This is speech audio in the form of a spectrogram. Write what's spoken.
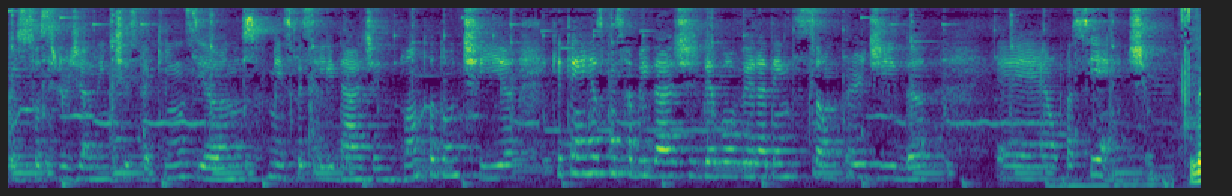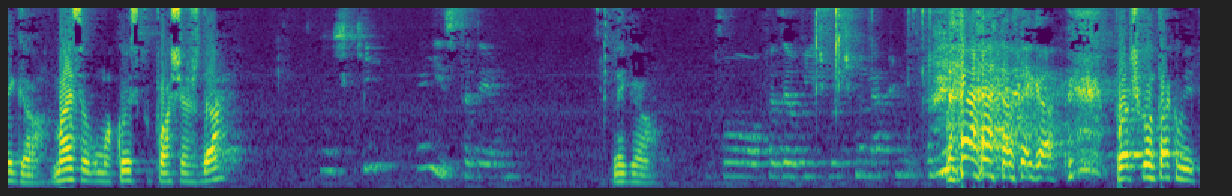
eu sou cirurgiã dentista há 15 anos, minha especialidade é implantodontia, que tem a responsabilidade de devolver a dentição perdida é, ao paciente. Legal. Mais alguma coisa que eu possa te ajudar? Acho que é isso, Tadeu. Legal. Vou fazer o vídeo e vou te mandar primeiro. Legal. Pode contar comigo.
